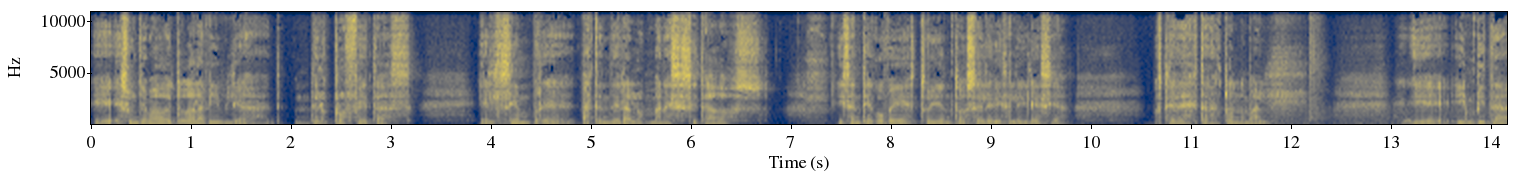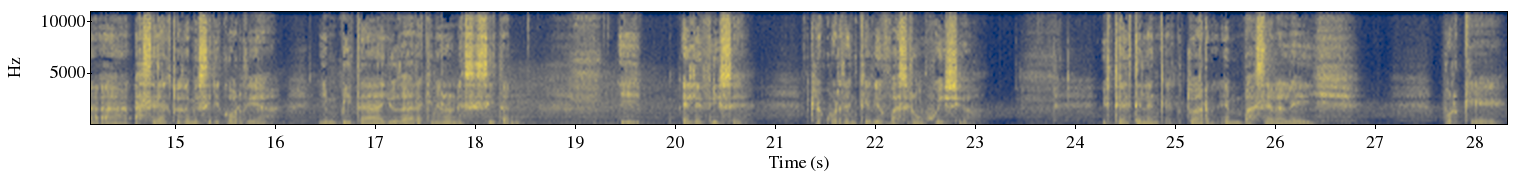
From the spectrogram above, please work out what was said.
Eh, es un llamado de toda la Biblia, de los profetas. Él siempre atenderá a los más necesitados. Y Santiago ve esto y entonces le dice a la iglesia, ustedes están actuando mal. Eh, invita a hacer actos de misericordia invita a ayudar a quienes lo necesitan. Y Él les dice, recuerden que Dios va a hacer un juicio. Y ustedes tienen que actuar en base a la ley, porque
